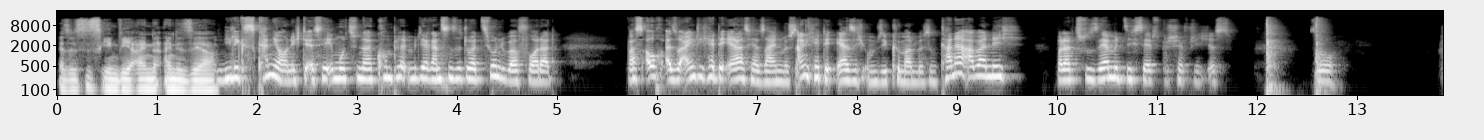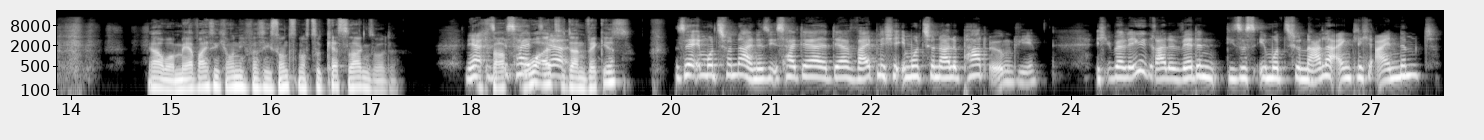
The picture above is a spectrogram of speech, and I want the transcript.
Also es ist irgendwie eine, eine sehr. Nilix kann ja auch nicht, der ist ja emotional komplett mit der ganzen Situation überfordert. Was auch, also eigentlich hätte er das ja sein müssen. Eigentlich hätte er sich um sie kümmern müssen. Kann er aber nicht, weil er zu sehr mit sich selbst beschäftigt ist. So. Ja, aber mehr weiß ich auch nicht, was ich sonst noch zu Cass sagen sollte. Ja, ich war froh, halt als sie dann weg ist. Sehr emotional, ne? Sie ist halt der, der weibliche emotionale Part irgendwie. Ich überlege gerade, wer denn dieses Emotionale eigentlich einnimmt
